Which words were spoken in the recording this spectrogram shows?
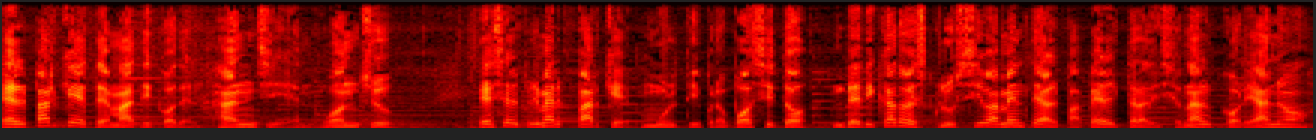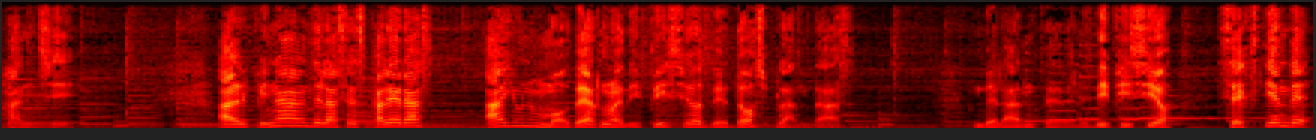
El parque temático del Hanji en Wonju es el primer parque multipropósito dedicado exclusivamente al papel tradicional coreano Hanji. Al final de las escaleras hay un moderno edificio de dos plantas. Delante del edificio se extiende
